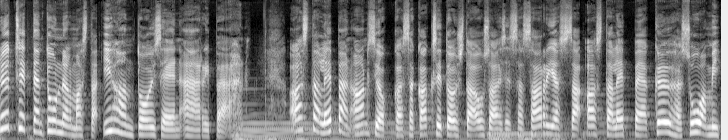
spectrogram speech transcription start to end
Nyt sitten tunnelmasta ihan toiseen ääripäähän. Asta Lepän ansiokkaassa 12-osaisessa sarjassa Asta Leppä ja Köyhä Suomi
